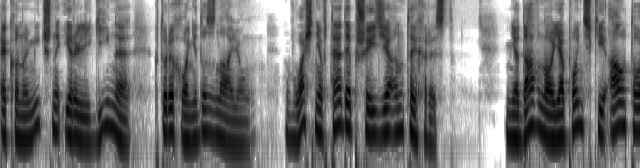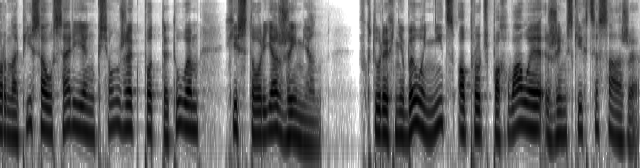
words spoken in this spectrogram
ekonomiczne i religijne, których oni doznają. Właśnie wtedy przyjdzie Antychryst. Niedawno japoński autor napisał serię książek pod tytułem Historia Rzymian, w których nie było nic oprócz pochwały rzymskich cesarzy.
